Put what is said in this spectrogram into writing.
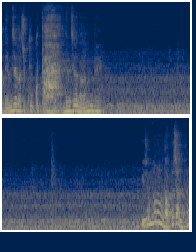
약간 냄새가 좀 꿉꿉한 냄새가 나는데. 이 정도면 나쁘지 않다.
